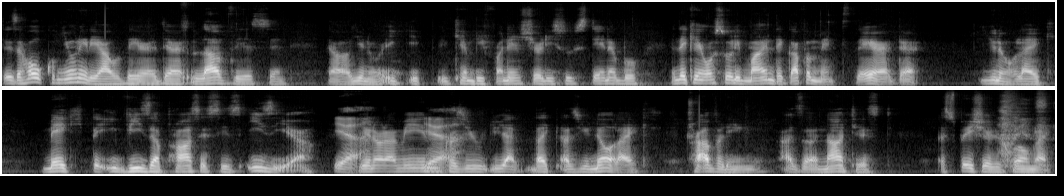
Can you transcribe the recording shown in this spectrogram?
there's a whole community out there that love this and uh, you know it, it, it can be financially sustainable and they can also remind the government there that you know like make the visa processes easier Yeah. you know what i mean Yeah. because you, you yeah, like as you know like traveling as an artist especially from like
